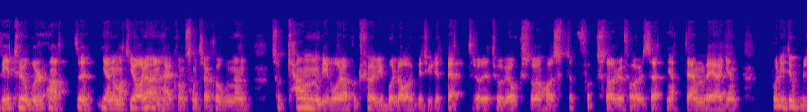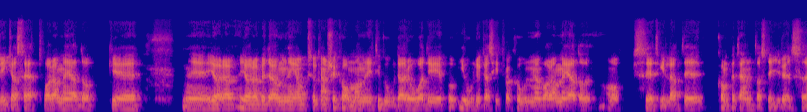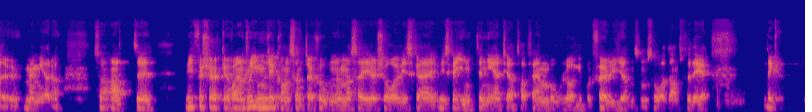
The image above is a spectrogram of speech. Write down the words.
vi tror att eh, genom att göra den här koncentrationen så kan vi våra portföljbolag betydligt bättre och det tror vi också har större förutsättningar att den vägen på lite olika sätt vara med och eh, eh göra, göra bedömningar, också kanske komma med lite goda råd i, i olika situationer, vara med och, och se till att det är kompetenta styrelser med mera. Så att eh, vi försöker ha en rimlig koncentration när man säger så. Vi ska, vi ska inte ner till att ha fem bolag i portföljen som sådant. För det, det,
